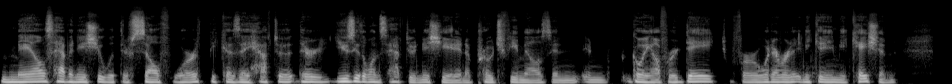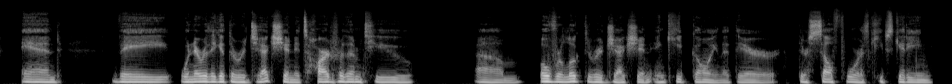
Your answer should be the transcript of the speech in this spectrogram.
males have an issue with their self-worth because they have to they're usually the ones that have to initiate and approach females in in going out for a date for whatever any communication. And they whenever they get the rejection it's hard for them to um, overlook the rejection and keep going that their their self-worth keeps getting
